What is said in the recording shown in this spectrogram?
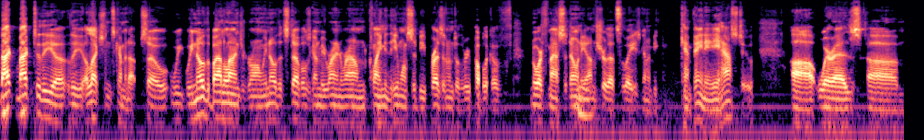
back back to the uh, the elections coming up. So we, we know the battle lines are drawn. We know that Stevo is going to be running around claiming that he wants to be president of the Republic of North Macedonia. I'm sure that's the way he's going to be campaigning. He has to. Uh, whereas um,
